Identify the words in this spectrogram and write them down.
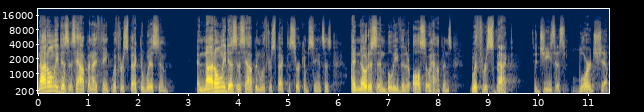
Not only does this happen, I think, with respect to wisdom, and not only does this happen with respect to circumstances, I notice and believe that it also happens with respect to Jesus' lordship.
